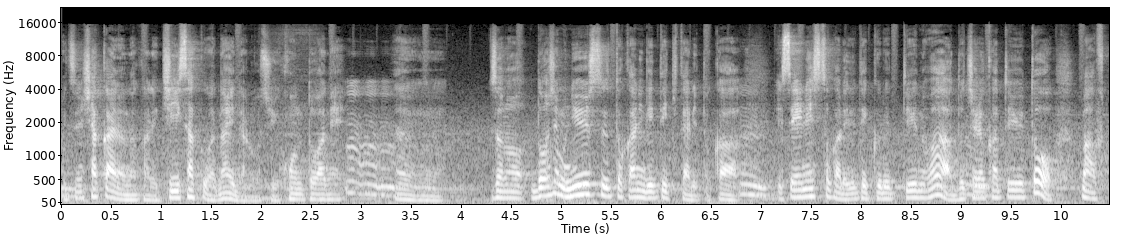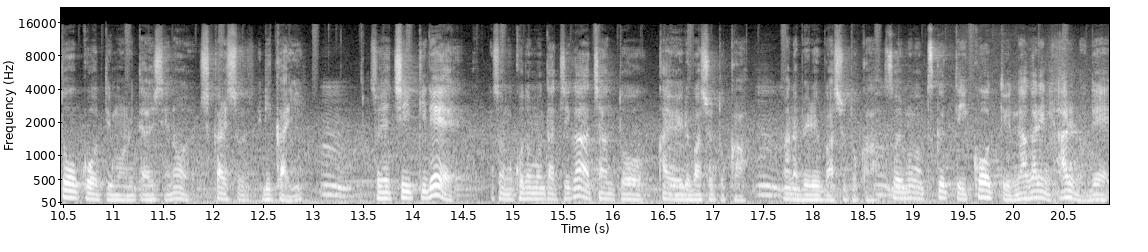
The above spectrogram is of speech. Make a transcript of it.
別に社会の中で小さくはないだろうし本当はね、うんうんうん。うんうん。そのどうしてもニュースとかに出てきたりとか、うん。SNS とかで出てくるっていうのはどちらかというと、まあ、不登校っていうものに対してのしっかりした理解。うん。それで地域でその子どもたちがちゃんと通える場所とか、うん。学べる場所とか、うん。そういうものを作っていこうっていう流れにあるので、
